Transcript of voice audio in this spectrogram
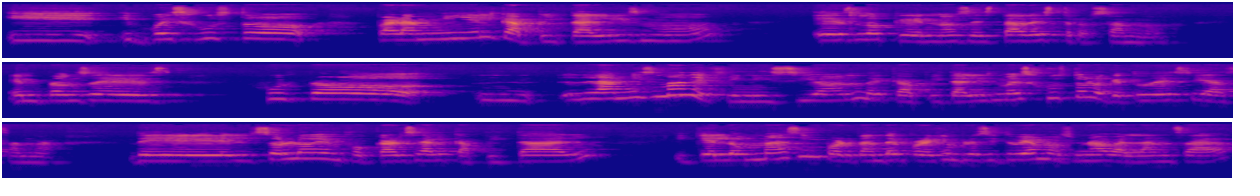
Y, y pues justo para mí el capitalismo es lo que nos está destrozando. Entonces, justo mm, la misma definición de capitalismo es justo lo que tú decías, Ana, del solo enfocarse al capital y que lo más importante, por ejemplo, si tuviéramos una balanza,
